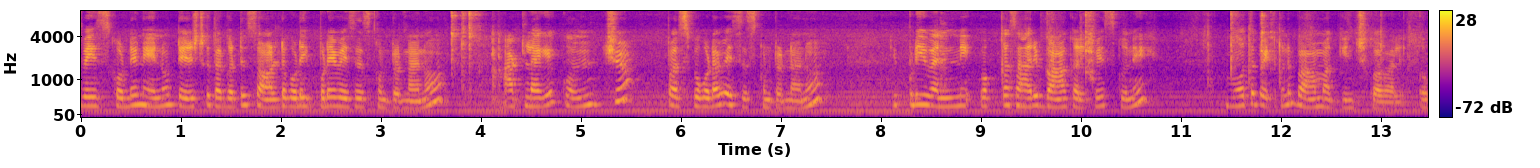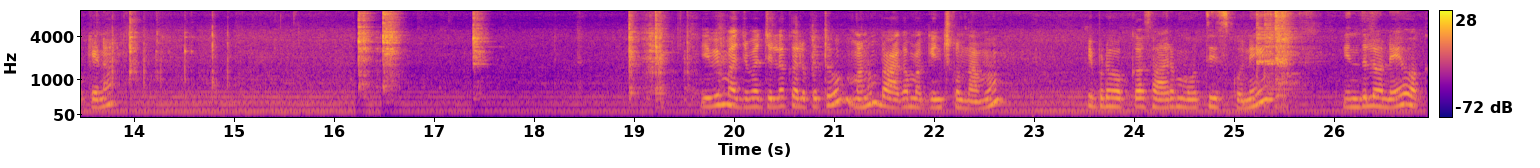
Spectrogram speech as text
వేసుకోండి. నేను టేస్ట్కి తగ్గట్టు సాల్ట్ కూడా ఇప్పుడే వేసేసుకుంటున్నాను. అట్లాగే కొంచెం పసుపు కూడా వేసేసుకుంటున్నాను. ఇప్పుడు ఇవన్నీ ఒక్కసారి బాగా కలిపేసుకుని మూత పెట్టుకుని బాగా మగ్గించుకోవాలి. ఓకేనా? ఇవి మధ్య మధ్యలో కలుపుతూ మనం బాగా మగ్గించుకుందాము. ఇప్పుడు ఒక్కసారి మూత తీసుకుని ఇందులోనే ఒక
